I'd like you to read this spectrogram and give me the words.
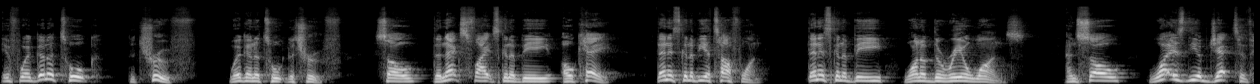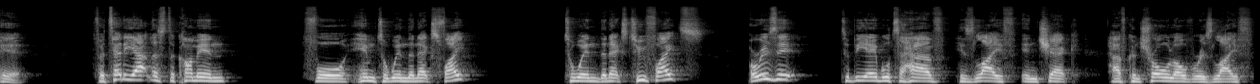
if we're going to talk the truth, we're going to talk the truth. So the next fight's going to be okay. Then it's going to be a tough one. Then it's going to be one of the real ones. And so, what is the objective here? For Teddy Atlas to come in for him to win the next fight, to win the next two fights? Or is it to be able to have his life in check, have control over his life,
